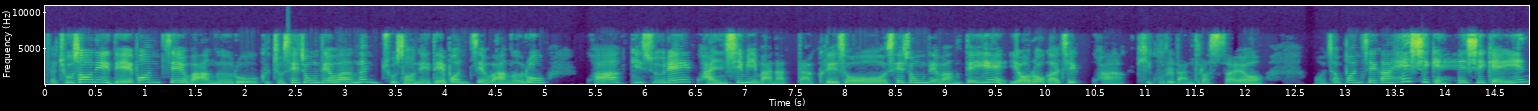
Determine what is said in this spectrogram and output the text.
자, 조선의 네 번째 왕으로 그쵸 세종대왕은 조선의 네 번째 왕으로 과학기술에 관심이 많았다. 그래서 세종대왕 때에 여러 가지 과학 기구를 만들었어요. 어, 첫 번째가 해시계, 해시계인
